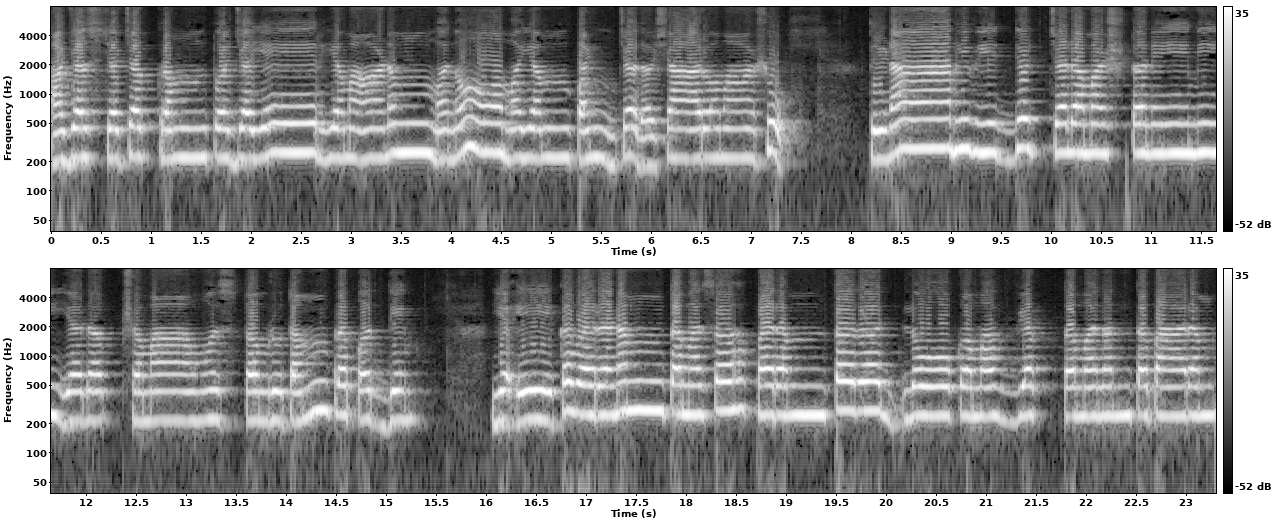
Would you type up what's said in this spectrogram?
अजस्य चक्रम् त्वजयेर्यमाणम् मनोमयम् पञ्चदशारमाशु तृणाभिविद्युच्चलमष्टनेमि यदक्षमाहुस्तमृतम् प्रपद्ये। य एकवर्णम् तमसः परम् तदलोकमव्यक्तमनन्तपारम्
